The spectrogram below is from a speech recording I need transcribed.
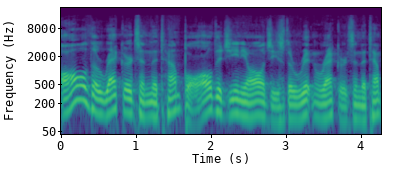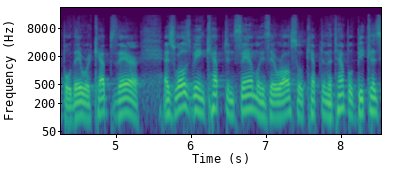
all the records in the temple, all the genealogies, the written records in the temple. They were kept there, as well as being kept in families, they were also kept in the temple because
